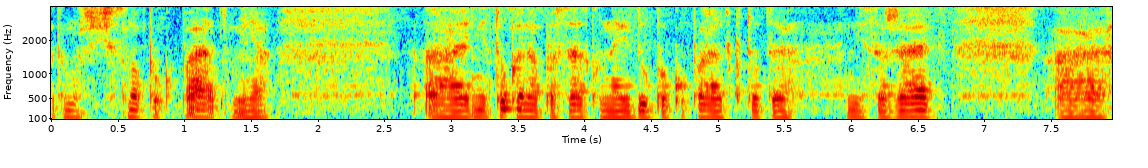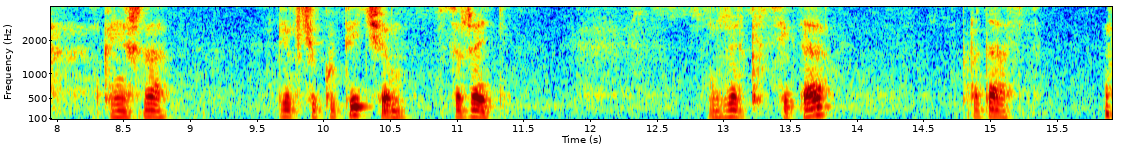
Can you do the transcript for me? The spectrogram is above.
потому что чеснок покупают у меня а, не только на посадку, на еду покупают, кто-то не сажает. А, конечно, легче купить, чем сажать. Зелька всегда продаст.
